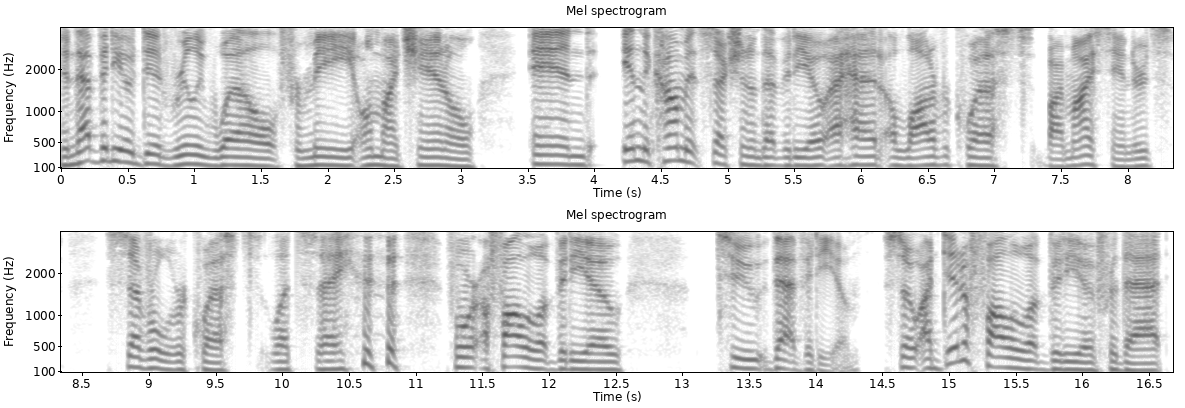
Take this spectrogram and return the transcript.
And that video did really well for me on my channel. And in the comments section of that video, I had a lot of requests by my standards, several requests, let's say, for a follow up video to that video. So I did a follow up video for that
